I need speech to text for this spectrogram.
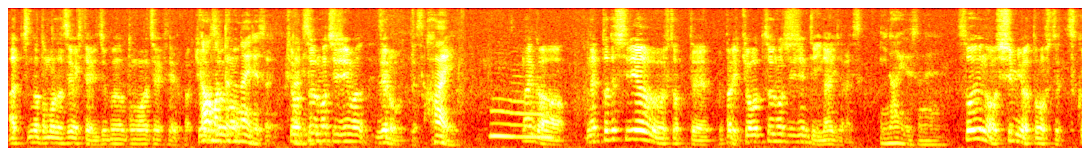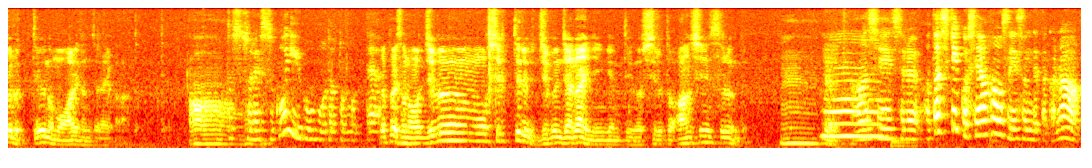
あっちの友達が来たり自分の友達が来たりとか共通のくないです。共通の知人はゼロですか？はい。うん。何かネットで知り合う人ってやっぱり共通の知人っていないじゃないですか。いないですねそういうのを趣味を通して作るっていうのもありなんじゃないかなと。ああ私それすごいいい方法だと思ってやっぱりその自分を知ってる自分じゃない人間っていうのを知ると安心するんで。うん。うん。安心する。私結構シェアハウスに住んでたから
